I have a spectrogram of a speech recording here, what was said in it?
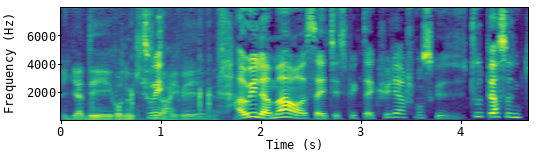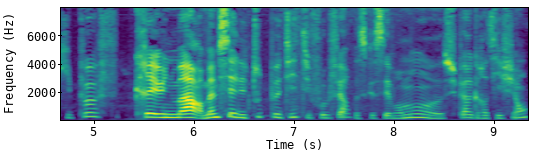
il y a des grenouilles qui sont Oui. arrivées. Ah oui, la mare, ça a été spectaculaire. Je pense que toute personne qui peut créer une mare, même si elle est toute petite, il faut le faire parce que c'est vraiment super gratifiant.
